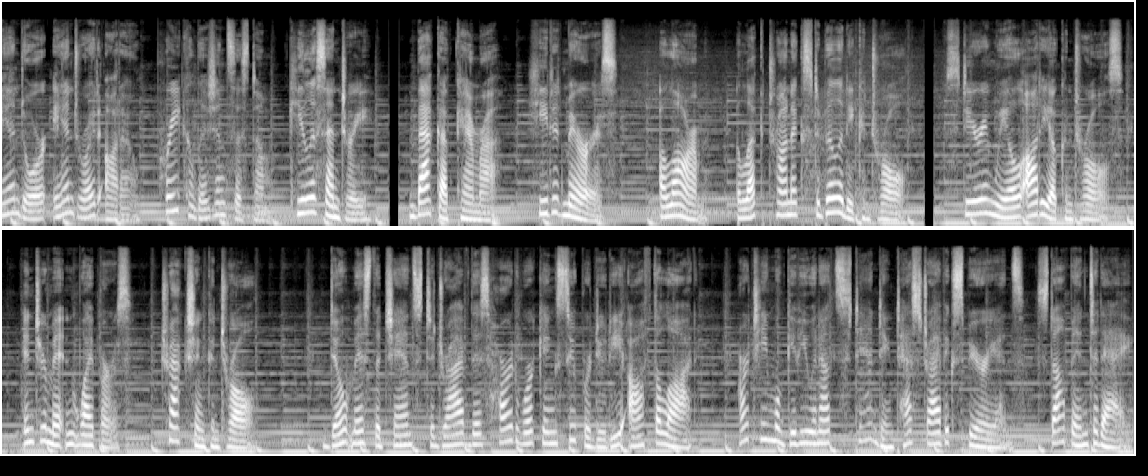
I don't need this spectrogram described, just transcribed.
and or Android Auto, pre-collision system, keyless entry, backup camera, heated mirrors, alarm, electronic stability control, steering wheel audio controls, intermittent wipers, traction control. Don't miss the chance to drive this hard-working Super Duty off the lot. Our team will give you an outstanding test drive experience. Stop in today.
